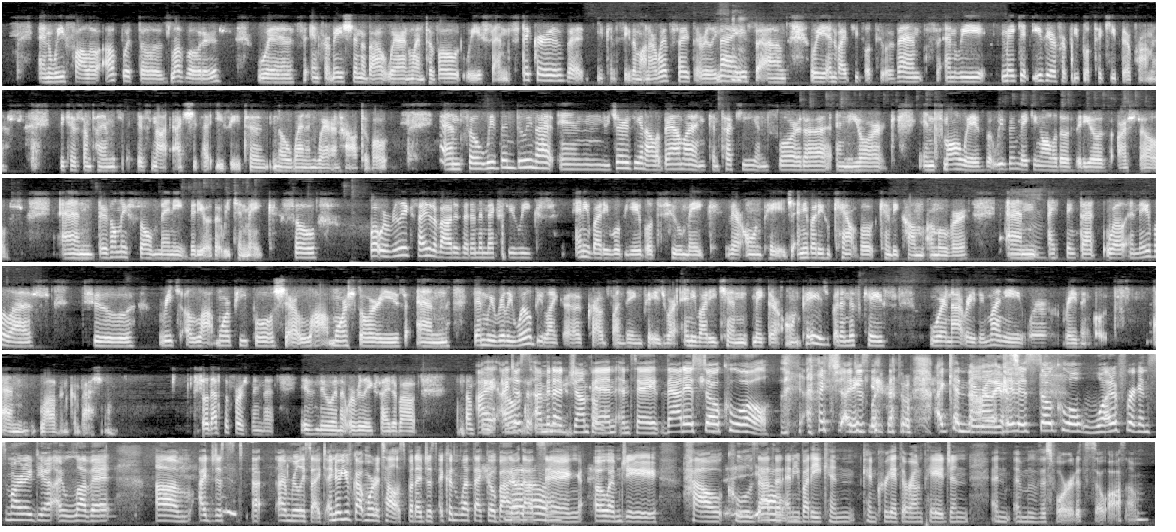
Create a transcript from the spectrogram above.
And we follow up with those love voters with information about where and when to vote. We send stickers that you can see them on our website. They're really nice. Um, we invite people to events and we make it easier for people to keep their promise because sometimes it's not actually that easy to know when and where and how to vote. And so we've been doing that in New Jersey and Alabama and Kentucky and Florida and New York in small ways, but we've been making all of those videos ourselves. And there's only so many videos that we can make. So what we're really excited about is that in the next few weeks, anybody will be able to make their own page. Anybody who can't vote can become a mover. And mm. I think that will enable us to reach a lot more people, share a lot more stories, and then we really will be like a crowdfunding page where anybody can make their own page. But in this case, we're not raising money, we're raising votes and love and compassion. So that's the first thing that is new and that we're really excited about. Something I, I just I'm really gonna jump in and say that is so cool. I, I just like that. I cannot. It, really is. it is so cool. What a friggin' smart idea. I love it. Um, I just, uh, I'm really psyched. I know you've got more to tell us, but I just, I couldn't let that go by no, without no. saying, "OMG, how cool is yeah. that that anybody can can create their own page and and and move this forward? It's so awesome."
